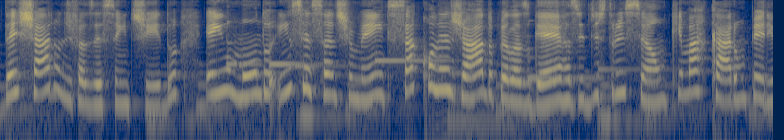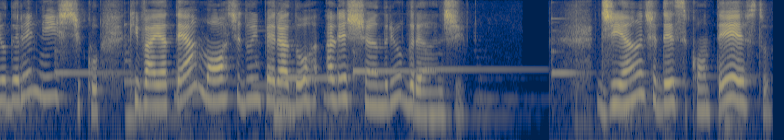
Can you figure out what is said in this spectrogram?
deixaram de fazer sentido em um mundo incessantemente sacolejado pelas guerras e destruição que marcaram o período helenístico, que vai até a morte do imperador Alexandre o Grande. Diante desse contexto,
